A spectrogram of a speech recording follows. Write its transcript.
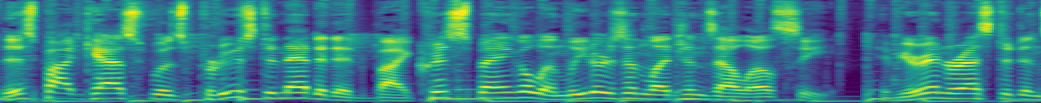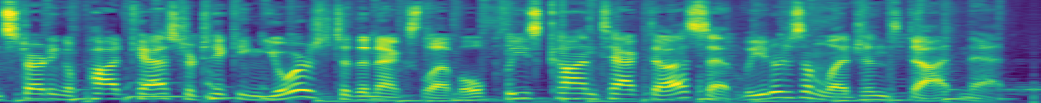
This podcast was produced and edited by Chris Spangle and Leaders and Legends LLC. If you're interested in starting a podcast or taking yours to the next level, please contact us at leadersandlegends.net.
